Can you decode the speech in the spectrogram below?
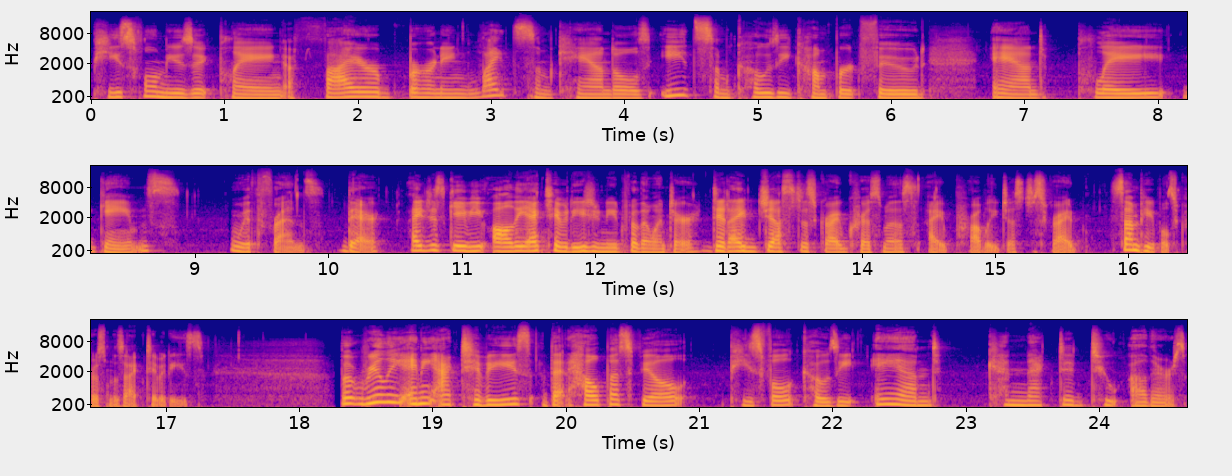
peaceful music playing, a fire burning, light some candles, eat some cozy comfort food, and play games with friends. There. I just gave you all the activities you need for the winter. Did I just describe Christmas? I probably just described some people's Christmas activities. But really, any activities that help us feel peaceful, cozy, and connected to others.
